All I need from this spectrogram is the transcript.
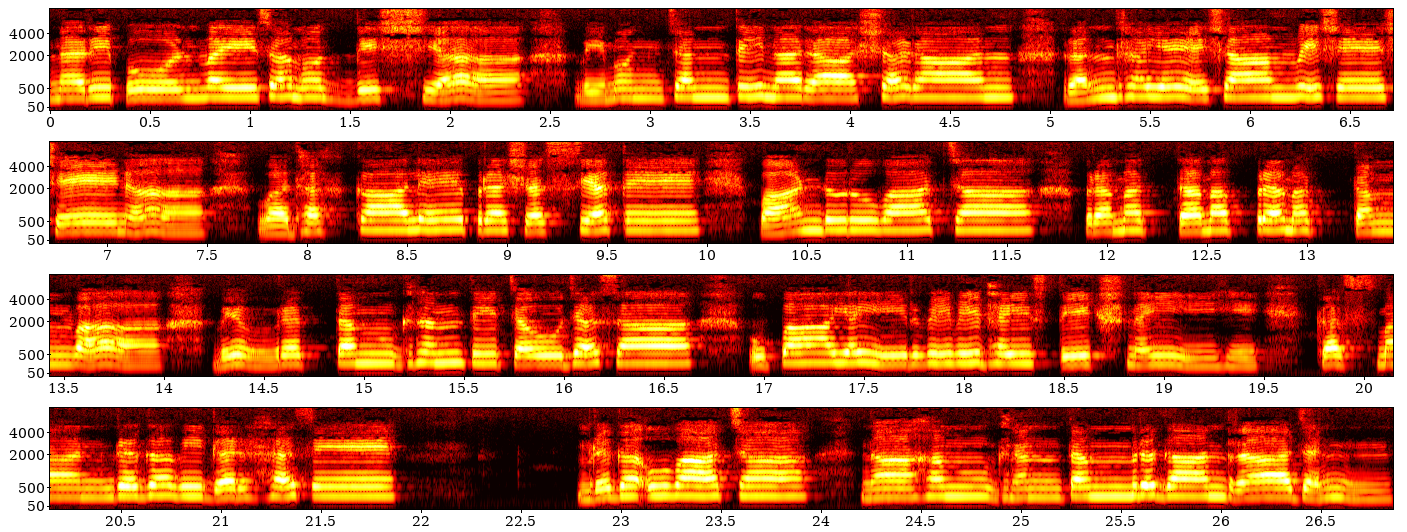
नरिपूर्न्वै समुद्दिश्य विमुञ्चन्ति नराशरान् रन्ध्रयेषां विशेषेण वधः काले प्रशस्यते। पाण्डुरुवाच प्रमत्तमप्रमत्तं वा विवृत्तं घ्नन्ति चौजसा उपायैर्विविधैस्तीक्ष्णैः कस्मान् मृगविगर्हसे मृग उवाच। नाहं घ्नन्तं मृगान् राजन्।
